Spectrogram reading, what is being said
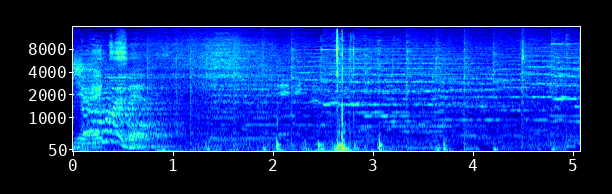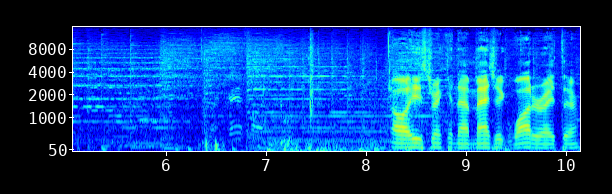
You hate to see it. Oh, he's drinking that magic water right there.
